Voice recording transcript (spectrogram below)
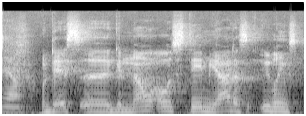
ja. Und der ist äh, genau aus dem Jahr, das übrigens,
